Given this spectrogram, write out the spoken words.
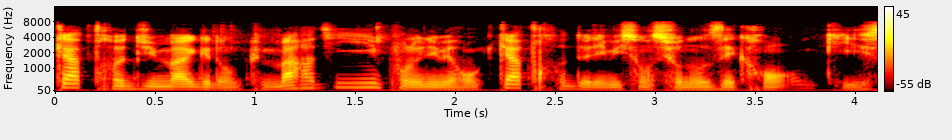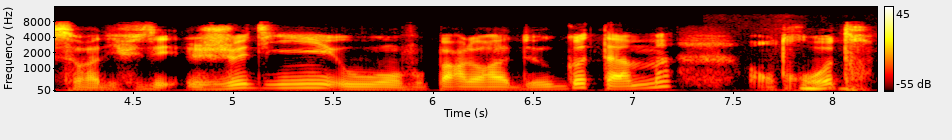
4 du mag, donc mardi, pour le numéro 4 de l'émission sur nos écrans qui sera diffusé jeudi, où on vous parlera de Gotham, entre autres.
